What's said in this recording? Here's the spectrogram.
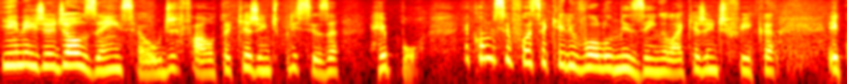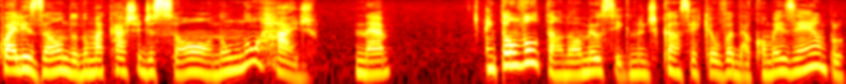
e a energia de ausência ou de falta que a gente precisa repor. É como se fosse aquele volumezinho lá que a gente fica equalizando numa caixa de som, num, num rádio, né? Então, voltando ao meu signo de câncer, que eu vou dar como exemplo,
